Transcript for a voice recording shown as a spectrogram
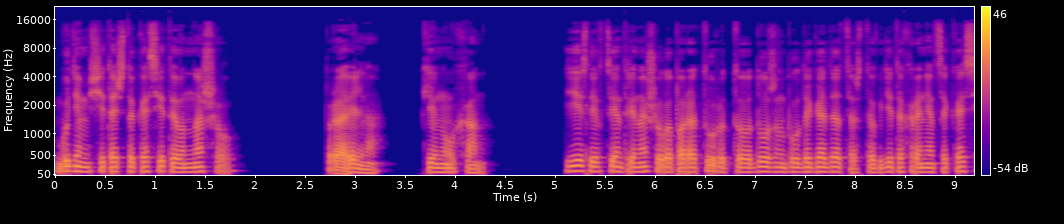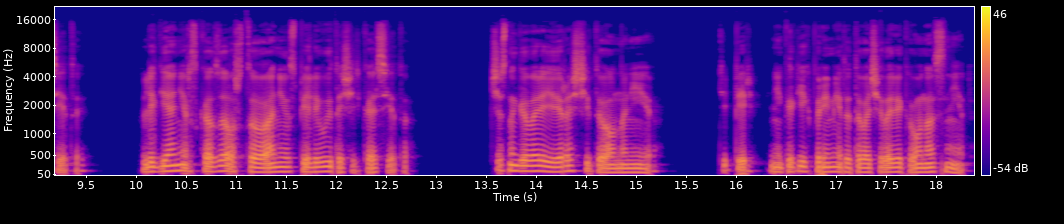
Будем считать, что кассеты он нашёл. «Правильно», – кивнул Хан. «Если в центре нашёл аппаратуру, то должен был догадаться, что где-то хранятся кассеты. Легионер сказал, что они успели вытащить кассету. Честно говоря, я и рассчитывал на неё. Теперь никаких примет этого человека у нас нет.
